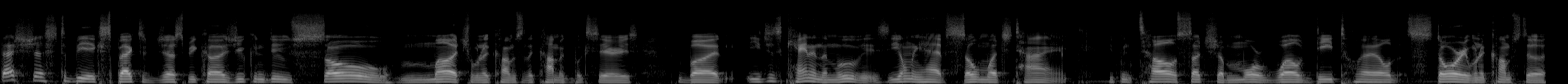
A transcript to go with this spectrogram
that's just to be expected just because you can do so much when it comes to the comic book series but you just can't in the movies. You only have so much time. You can tell such a more well detailed story when it comes to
